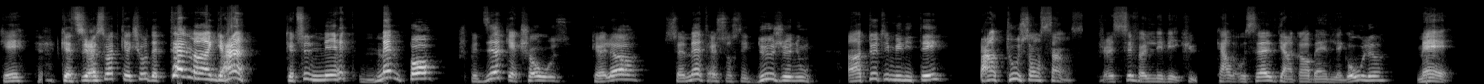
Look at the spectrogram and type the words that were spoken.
que tu reçois quelque chose de tellement grand que tu ne mérites même pas, je peux dire quelque chose, que là, se mettre sur ses deux genoux, en toute humilité, prend tout son sens. Je sais, je l'ai vécu. Carl Roussel, qui a encore bien de l'ego, là. Mais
